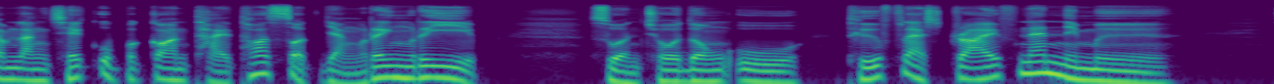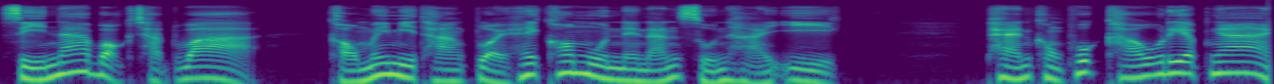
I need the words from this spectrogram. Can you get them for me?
กำลังเช็คอุปกรณ์ถ่ายทอดสดอย่างเร่งรีบ ส่วนโชดงอู ถือแฟลชไดรฟ์แน่นในมือ สีหน้าบอกชัดว่า เขาไม่มีทางปล่อยให้ข้อมูลในนั้นสูญหายอีก แผนของพวกเขาเรียบง่าย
